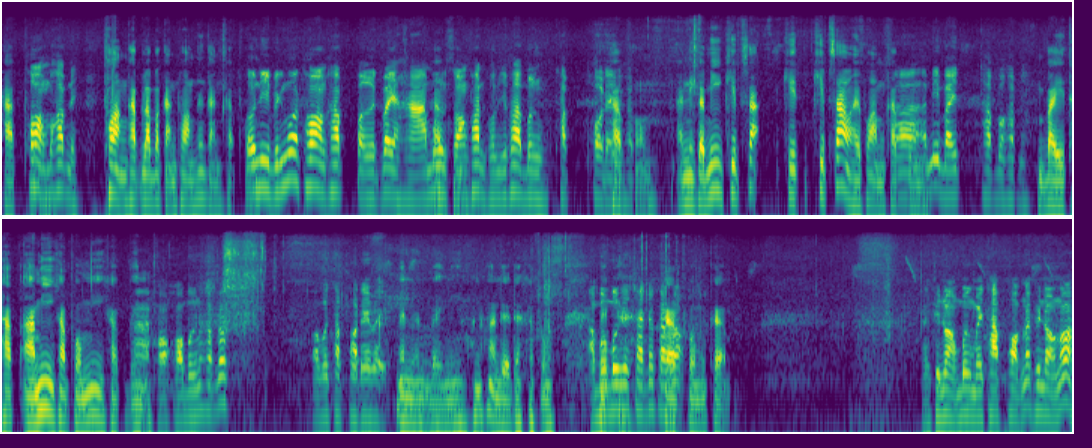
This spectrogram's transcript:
ครับทองป่ะครับนี่ทองครับรับประกันทองขึ้นกันครับผมตัวนี้เป็นงวดทองครับ เปิดไว้หาหมื่นสองพันผมจะพาเบิ้งทับพอได้ครับนะครับผมอันนี้ก็มีคลิปซะคลิปคลิปเศร้าให้พร้อมครับผมอ่ามีใบทับบ่ครับนี่ใบทับอามีครับ ผมมีครับเป็นอ่าขอขอเบิ้งนะครับเนาะเอาไปทับพอได้ไหมแม่นมันใบนี้มันน่าเดือดนะครับผมเอาเบิ่งเบิ่งชัดๆนะครับครับเนาะผมครับให้พี่น้องเบิ่งใบทับพร้อมนะพี่น้องเนาะ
